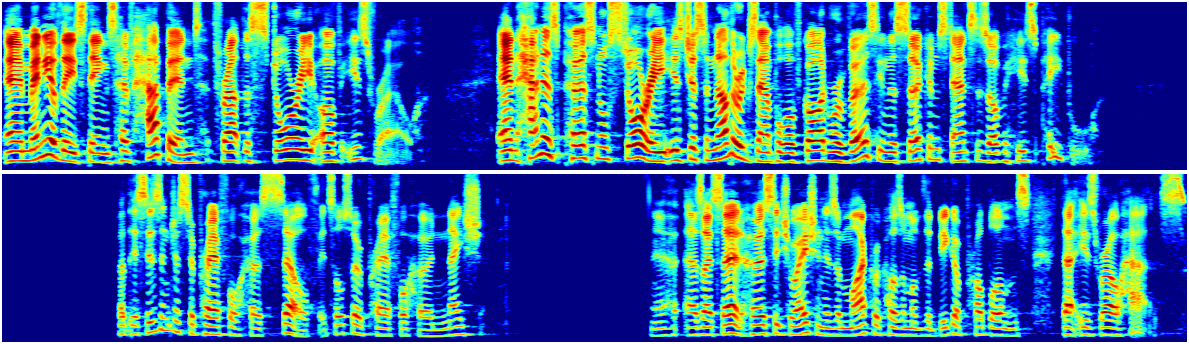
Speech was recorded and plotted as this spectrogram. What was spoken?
And many of these things have happened throughout the story of Israel. And Hannah's personal story is just another example of God reversing the circumstances of his people. But this isn't just a prayer for herself, it's also a prayer for her nation. As I said, her situation is a microcosm of the bigger problems that Israel has.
